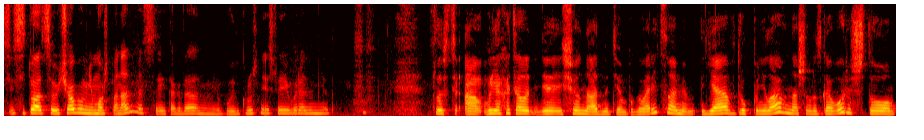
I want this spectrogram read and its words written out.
Ситуация учебы мне может понадобиться, и тогда ну, мне будет грустно, если его рядом нет. Слушайте, а я хотела э, еще на одну тему поговорить с вами. Я вдруг поняла в нашем разговоре, что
